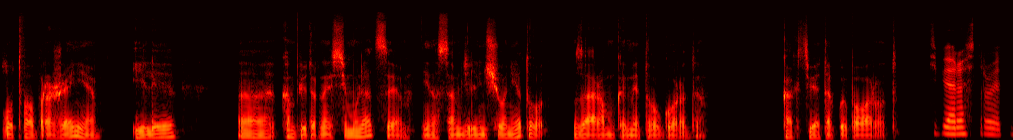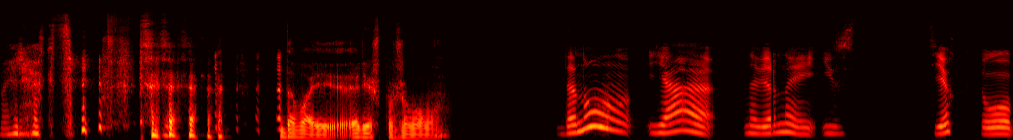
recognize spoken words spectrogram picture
плод воображения или э, компьютерная симуляция, и на самом деле ничего нету за рамками этого города. Как тебе такой поворот? Тебя расстроит моя реакция. Давай, режь по-живому. Да ну, я, наверное, из тех, кто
